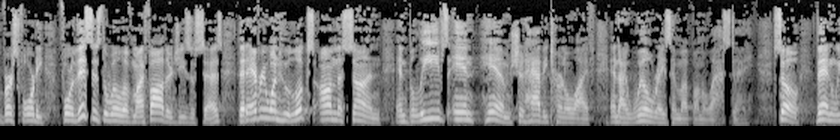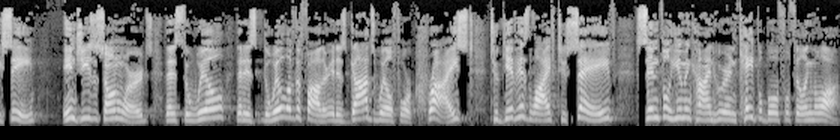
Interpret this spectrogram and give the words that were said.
Verse 40 For this is the will of my Father, Jesus says, that everyone who looks on the Son and believes in him should have eternal life, and I will raise him up on the last day. So then we see in Jesus' own words, that it's the will that is the will of the Father, it is God's will for Christ to give his life to save sinful humankind who are incapable of fulfilling the law.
